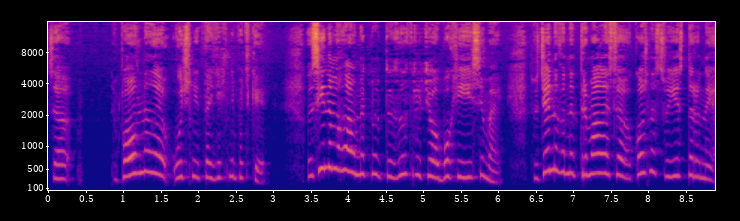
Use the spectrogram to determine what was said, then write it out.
заповнили учні та їхні батьки. Лусі не могла уникнути зустрічі обох її сімей. Звичайно, вони трималися кожна з своєї сторони,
